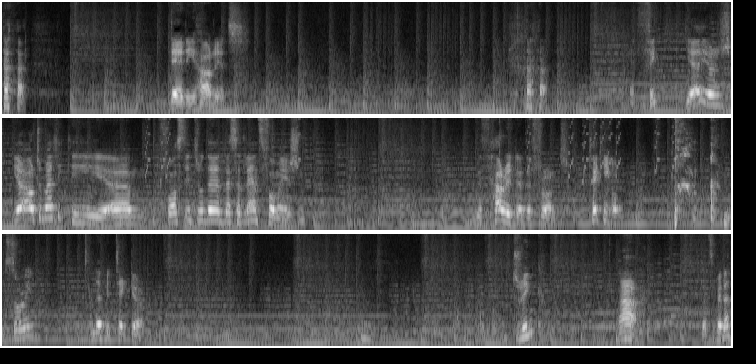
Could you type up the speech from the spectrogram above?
Daddy had it. I think, yeah, you're, you're automatically um, forced into the Desert Lance formation. With Harriet at the front, taking. Sorry, let me take a drink. Ah, that's better.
